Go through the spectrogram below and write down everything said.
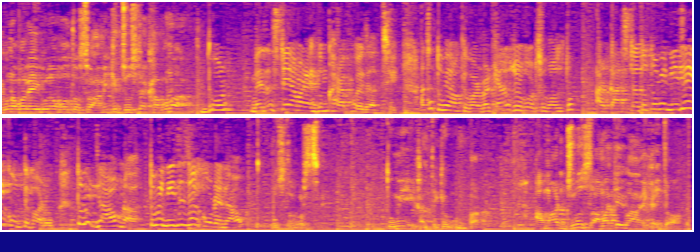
এখন আবার এইগুলো বলতেছো আমি কি জুসটা খাব না? দূর মেজাজটাই আমার একদম খারাপ হয়ে যাচ্ছে। আচ্ছা তুমি আমাকে বারবার কেন জোর করছ বলতো? আর কাজটা তো তুমি নিজেই করতে পারো। তুমি যাও না তুমি নিজে যে করে নাও। বুঝতে পারছি। তুমি এখান থেকে উঠবা। না আমার জুস আমাকেই বানাই খাইতে হবে।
